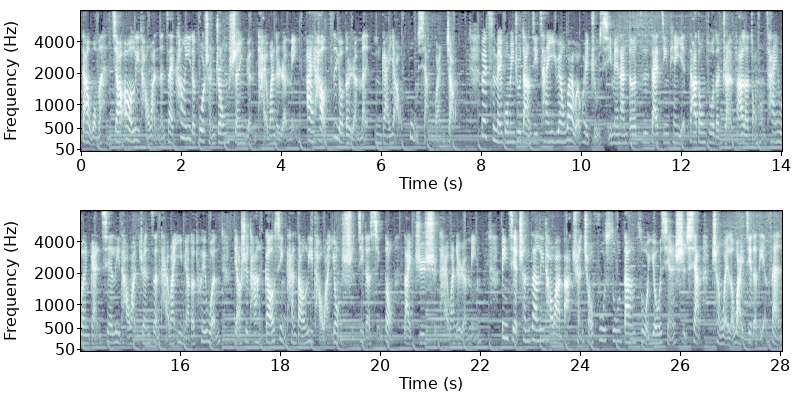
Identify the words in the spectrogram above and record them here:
但我们很骄傲，立陶宛能在抗疫的过程中声援台湾的人民。爱好自由的人们应该要互相关照。对此，美国民主党籍参议院外委会主席梅南德兹在今天也大动作的转发了总统蔡英文感谢立陶宛捐赠台湾疫苗的推文，表示他很高兴看到立陶宛用实际的行动来支持台湾的人民，并且称赞立陶宛把全球复苏当作优先事项，成为了外界的典范。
